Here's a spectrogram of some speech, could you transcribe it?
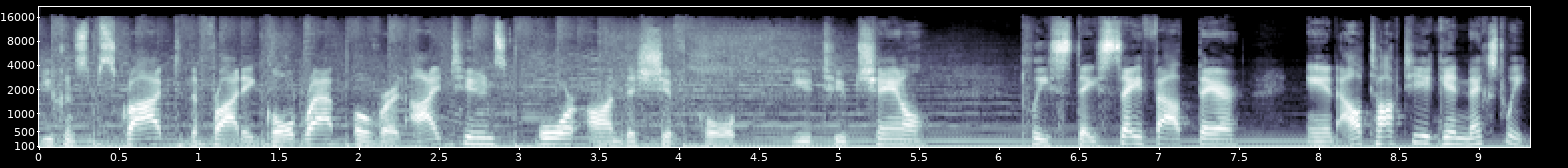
you can subscribe to the Friday Gold Wrap over at iTunes or on the SchiffGold YouTube channel. Please stay safe out there, and I'll talk to you again next week.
